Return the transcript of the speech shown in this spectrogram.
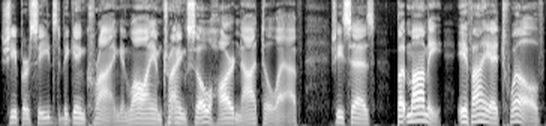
She proceeds to begin crying, and while I am trying so hard not to laugh, she says, But, Mommy, if I had 12,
